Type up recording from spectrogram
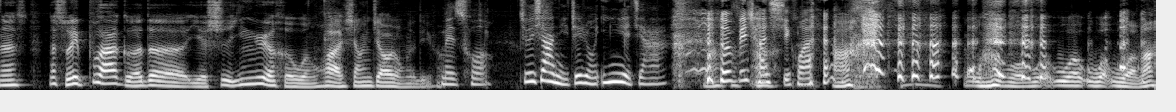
那那所以布拉格的也是音乐和文化相交融的地方没错，就像你这种音乐家，非常喜欢，啊。我我我我我我吗？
